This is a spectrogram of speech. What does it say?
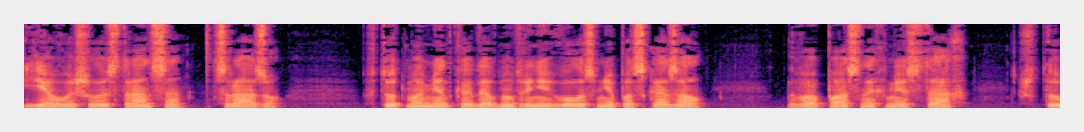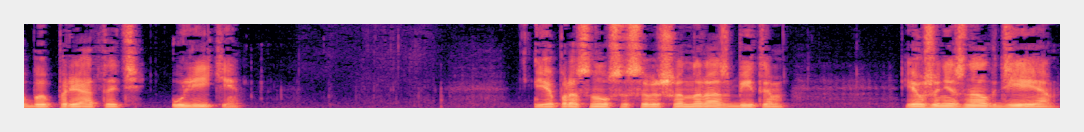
Я вышел из транса сразу, в тот момент, когда внутренний голос мне подсказал «в опасных местах, чтобы прятать улики». Я проснулся совершенно разбитым. Я уже не знал, где я.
